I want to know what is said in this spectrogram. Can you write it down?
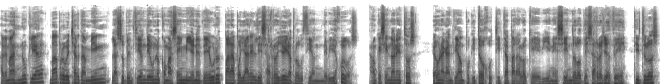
Además, Nuclear va a aprovechar también la subvención de 1,6 millones de euros para apoyar el desarrollo y la producción de videojuegos. Aunque siendo honestos, es una cantidad un poquito justita para lo que vienen siendo los desarrollos de títulos,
